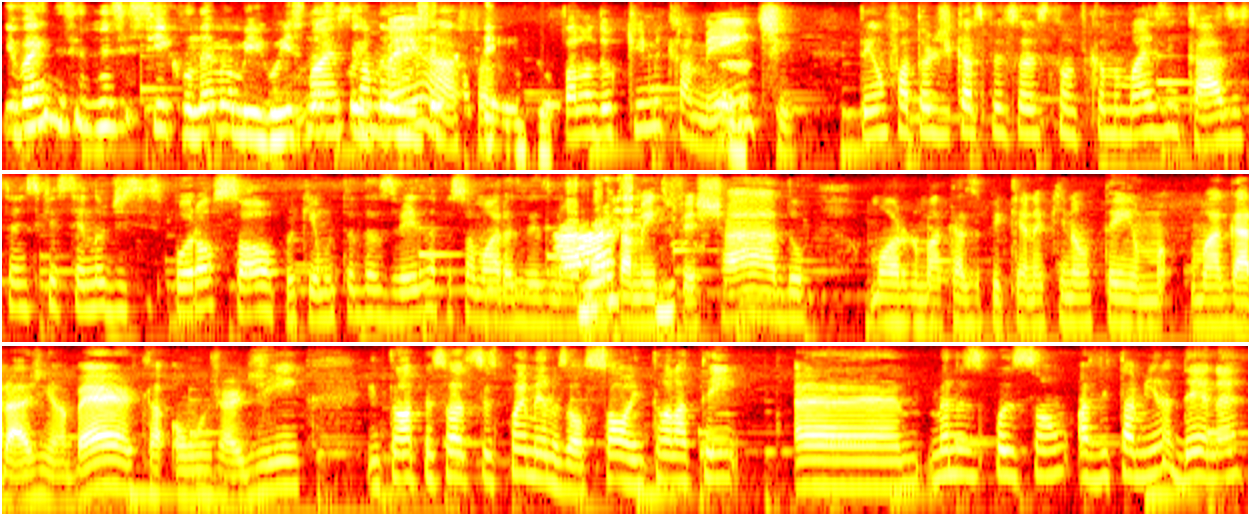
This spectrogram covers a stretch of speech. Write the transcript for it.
E vai nesse, nesse ciclo, né, meu amigo? Isso mas também, Rafa, tá falando quimicamente... Tem um fator de que as pessoas estão ficando mais em casa e estão esquecendo de se expor ao sol, porque muitas das vezes a pessoa mora às vezes num ah, apartamento sim. fechado, mora numa casa pequena que não tem uma, uma, garagem aberta ou um jardim, então a pessoa se expõe menos ao sol, então ela tem é, menos exposição à vitamina D, né?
